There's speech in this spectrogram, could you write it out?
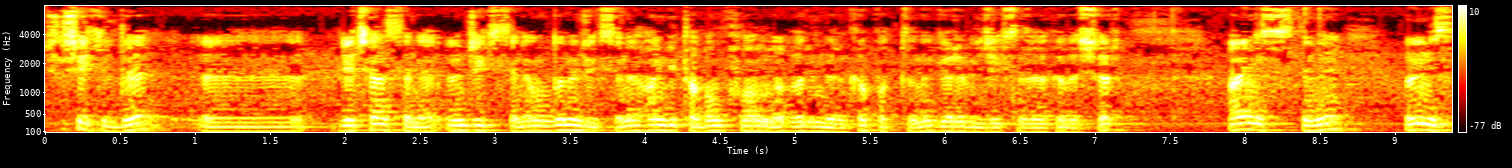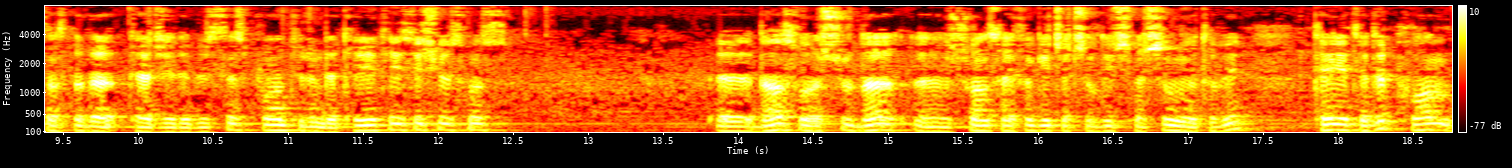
Şu şekilde e, geçen sene, önceki sene, ondan önceki sene hangi taban puanla bölümlerin kapattığını görebileceksiniz arkadaşlar. Aynı sistemi ön lisansta da tercih edebilirsiniz. Puan türünde TYT'yi seçiyorsunuz. Ee, Daha sonra şurada e, şu an sayfa geç açıldığı için açılmıyor tabi. TYT'de puan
